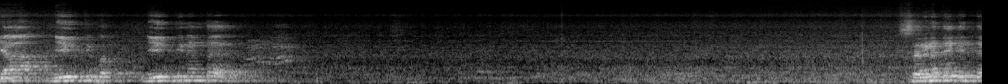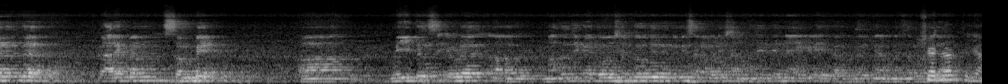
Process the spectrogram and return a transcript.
या नियुक्ती नियुक्तीनंतर शरणते घेतल्यानंतर कार्यक्रम संपेल. मी इथंच एवढं माझं जे काही दोन शब्द होते ते तुम्ही सर्वांनी शांततेने ऐकले त्याबद्दल मी आपल्या सर्वांचा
